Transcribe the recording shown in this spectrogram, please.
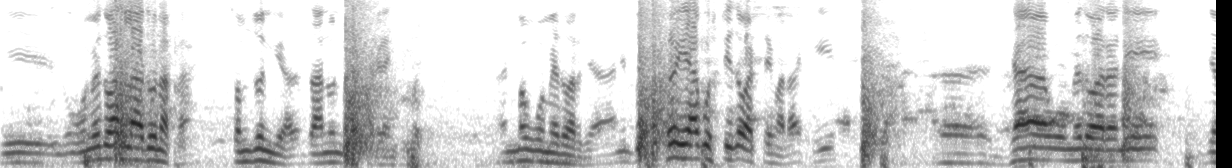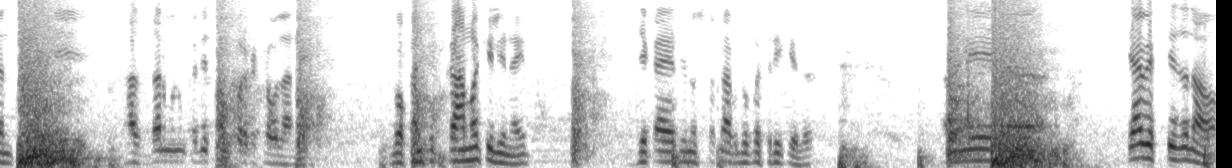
की उमेदवार लादू नका समजून घ्या जाणून घ्या सगळ्यांची मत. आणि मग उमेदवार द्या. आणि दुःख या गोष्टीचं वाटतंय मला की ज्या उमेदवाराने जनतेशी खासदार म्हणून कधी संपर्क ठेवला नाही लोकांची कामं केली नाहीत जे काय ते नुसतं कागदोपत्री केलं. आणि त्या व्यक्तीचं नाव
